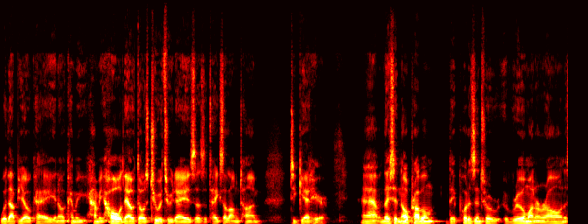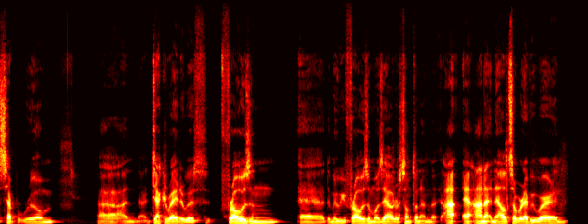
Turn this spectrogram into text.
Would that be okay? You know, can we can we hold out those two or three days as it takes a long time to get here? Um, and they said no problem. They put us into a, room on our own, a separate room, uh, and, and, decorated with Frozen. Uh, the movie Frozen was out or something, and Anna and Elsa were everywhere and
